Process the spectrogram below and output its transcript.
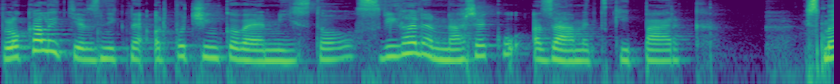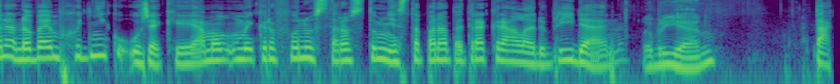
V lokalitě vznikne odpočinkové místo s výhledem na řeku a zámecký park. Jsme na novém chodníku u řeky. Já mám u mikrofonu starostu města pana Petra Krále. Dobrý den. Dobrý den. Tak,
